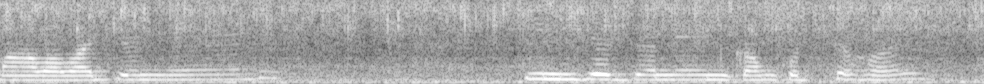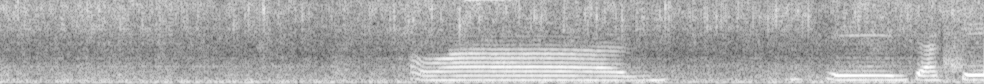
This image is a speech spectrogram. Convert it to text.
মা বাবার জন্যে কি নিজের জন্য ইনকাম করতে হয়। আবার যে যাকে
